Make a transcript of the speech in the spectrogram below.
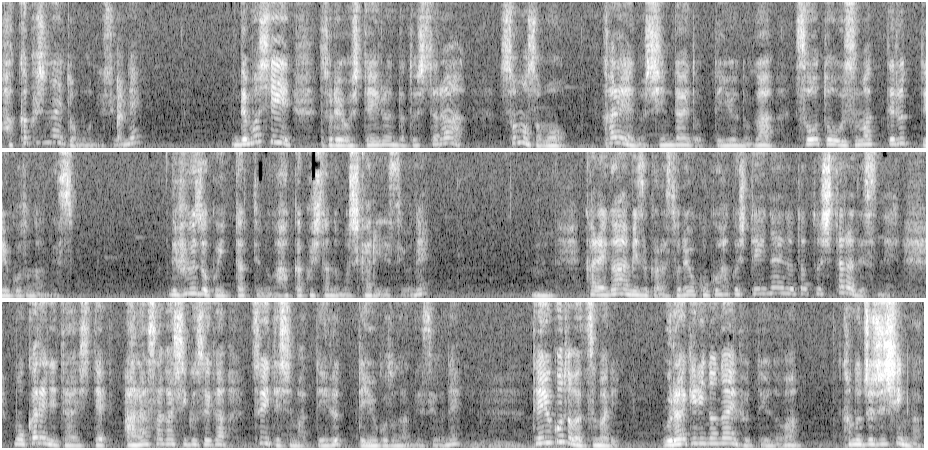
発覚しないと思うんですよね。でもしそれをしているんだとしたらそもそも彼への信頼度っていうのが相当薄まってるっていうことなんです。で風俗行ったっていうのが発覚したのもしかりですよね。うん、彼が自らそれを告白していないのだとしたらですねもう彼に対して荒探し癖がついてしまっているっていうことなんですよね。っていうことはつまり裏切りのナイフっていうのは彼女自身が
